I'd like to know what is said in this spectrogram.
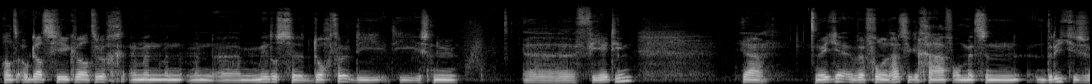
Want ook dat zie ik wel terug. Mijn, mijn, mijn eh, middelste dochter, die, die is nu eh 14. Ja, weet je, we vonden het hartstikke gaaf om met z'n drietjes,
